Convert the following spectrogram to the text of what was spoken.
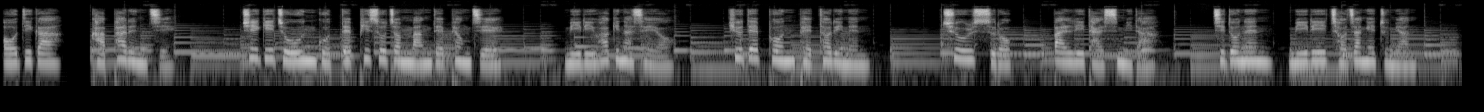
어디가 가파른지, 쉬기 좋은 곳대 피소전망 대 평지에 미리 확인하세요. 휴대폰 배터리는 추울수록 빨리 닳습니다. 지도는 미리 저장해 두면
